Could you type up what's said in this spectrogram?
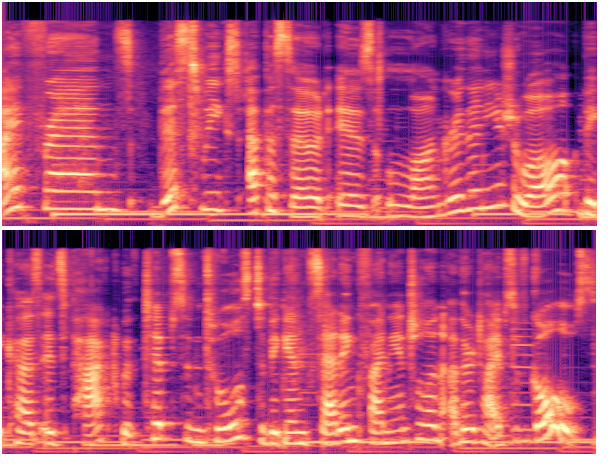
Hi, friends! This week's episode is longer than usual because it's packed with tips and tools to begin setting financial and other types of goals.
